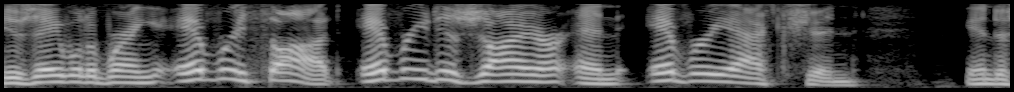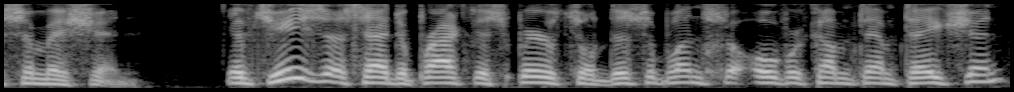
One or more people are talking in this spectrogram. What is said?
he is able to bring every thought, every desire, and every action into submission. If Jesus had to practice spiritual disciplines to overcome temptation,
